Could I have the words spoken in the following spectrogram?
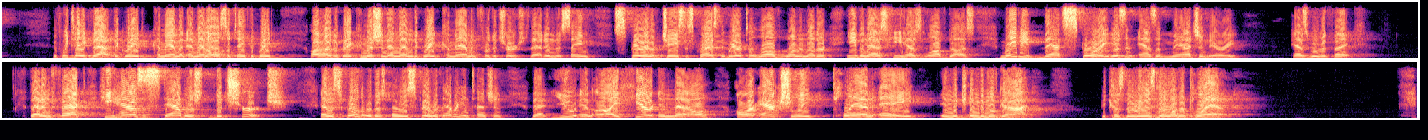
If we take that, the great commandment, and then also take the great are the Great Commission and then the Great Commandment for the church, that in the same spirit of Jesus Christ that we are to love one another even as he has loved us. Maybe that story isn't as imaginary as we would think. That in fact, he has established the church and has filled it with his Holy Spirit with every intention that you and I, here and now, are actually plan A in the kingdom of God. Because there is no other plan.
